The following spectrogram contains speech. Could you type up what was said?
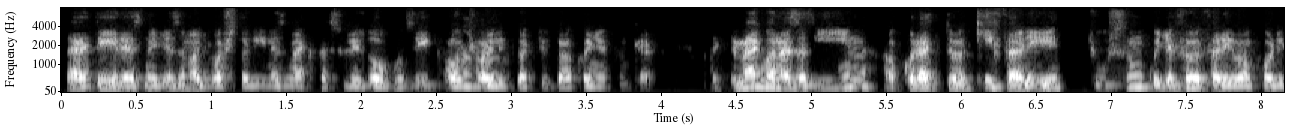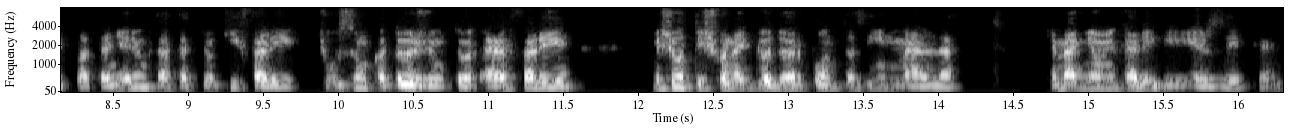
Lehet érezni, hogy ez a nagy vastag ín ez megfeszül és dolgozik, ahogy uh-huh. hajlítgatjuk a könyökünket. Ha megvan ez az ín, akkor ettől kifelé csúszunk, ugye fölfelé van fordítva a tenyerünk, tehát ettől kifelé csúszunk, a törzsünktől elfelé, és ott is van egy gödör pont az ín mellett. Ha megnyomjuk, eléggé érzékeny.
